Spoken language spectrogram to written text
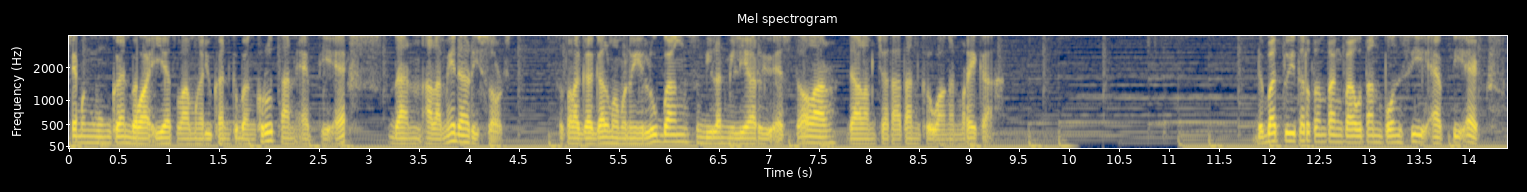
yang mengumumkan bahwa ia telah mengajukan kebangkrutan FTX dan Alameda Resorts setelah gagal memenuhi lubang 9 miliar US dollar dalam catatan keuangan mereka. Debat Twitter tentang tautan Ponzi FTX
